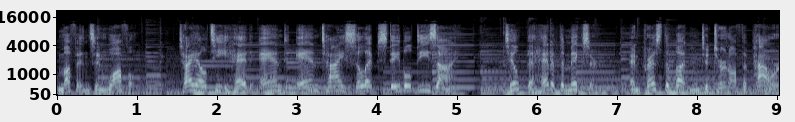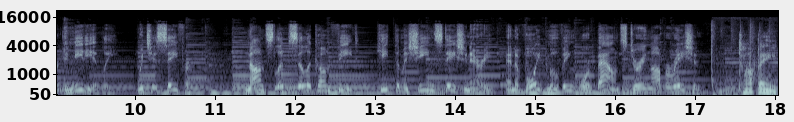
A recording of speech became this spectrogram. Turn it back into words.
muffins, and waffle. TLT head and anti-slip stable design. Tilt the head of the mixer and press the button to turn off the power immediately which is safer. Non-slip silicone feet keep the machine stationary and avoid moving or bounce during operation. Top 8.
